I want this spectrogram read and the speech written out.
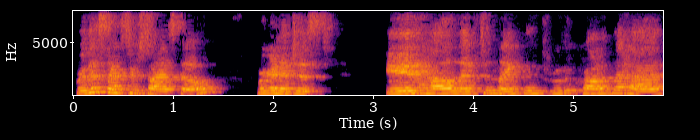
For this exercise though, we're gonna just inhale, lift and lengthen through the crown of the head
